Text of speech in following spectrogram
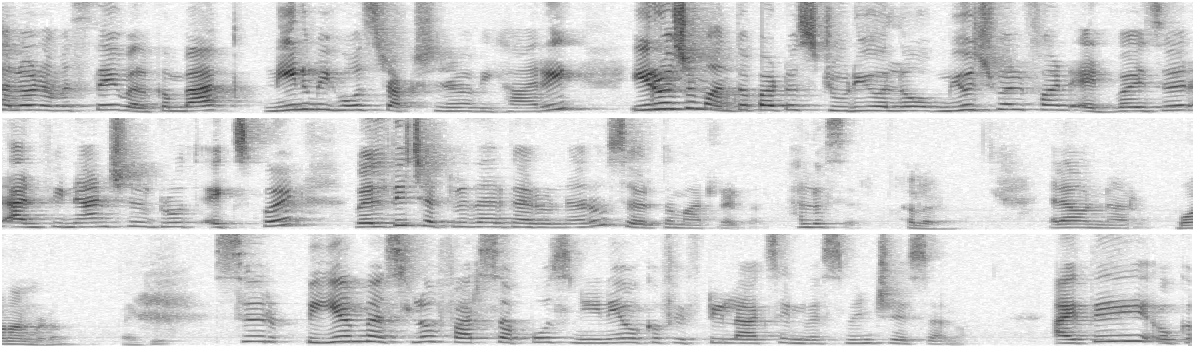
హలో నమస్తే. Welcome back. నేను మీ హోస్ట్ అక్షర విహారీ. ఈరోజు మనతో పాటు స్టూడియోలో mutual fund advisor and financial growth expert wealthy Chakradhar garu ఉన్నారు. సార్తో మాట్లాడదాం. Hello sir. హలో. ఎలా ఉన్నారు? బాగున్నాను మేడం. సార్ పిఎంఎస్లో ఫర్ సపోజ్ నేనే ఒక ఫిఫ్టీ ల్యాక్స్ ఇన్వెస్ట్మెంట్ చేశాను. అయితే ఒక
